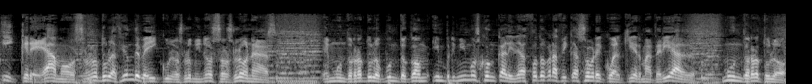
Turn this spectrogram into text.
y creamos rotulación de vehículos luminosos lonas. En mundorótulo.com imprimimos con calidad fotográfica sobre cualquier material. Mundo Rótulo,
